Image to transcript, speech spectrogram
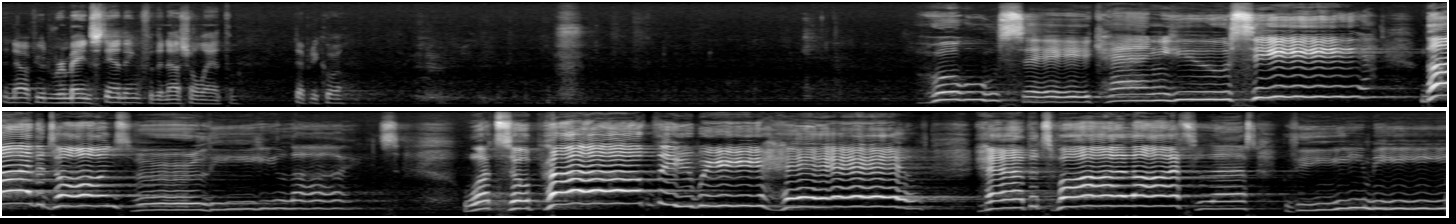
And now, if you would remain standing for the national anthem. Deputy Coyle. Oh, say, can you see by the dawn's early lights what so proudly we hailed at the twilight's last gleaming?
